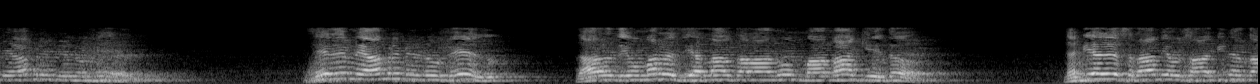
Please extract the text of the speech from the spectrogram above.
بن عمرو بن نوفل زید بن عمرو بن نوفل دا د عمر رضی الله تعالی عنہ ماما کې دو نبی علیہ السلام یو صحابین ته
